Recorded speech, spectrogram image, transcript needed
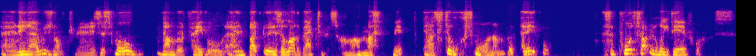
And in Aboriginal communities, a small number of people, and but there's a lot of activists. I must admit, you know, it's still a small number of people. Support's not really there for us.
